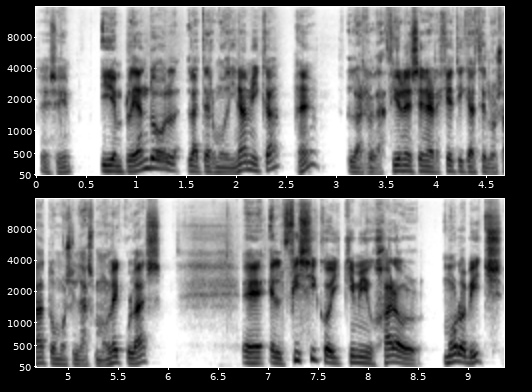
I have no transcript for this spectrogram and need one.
Sí, sí. Y empleando la termodinámica, ¿eh? las relaciones energéticas de los átomos y las moléculas, eh, el físico y químico Harold Morovich,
